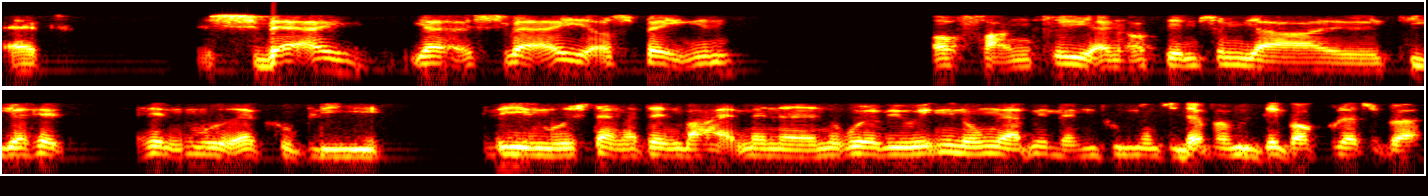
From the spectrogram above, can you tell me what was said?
at Sverige, ja, Sverige og Spanien og Frankrig er nok dem, som jeg øh, kigger hen, hen mod at kunne blive blive en modstander den vej, men øh, nu rører vi jo ind i nogle af dem i mellempuljen, så derfor vil det godt kunne lade sig gøre.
